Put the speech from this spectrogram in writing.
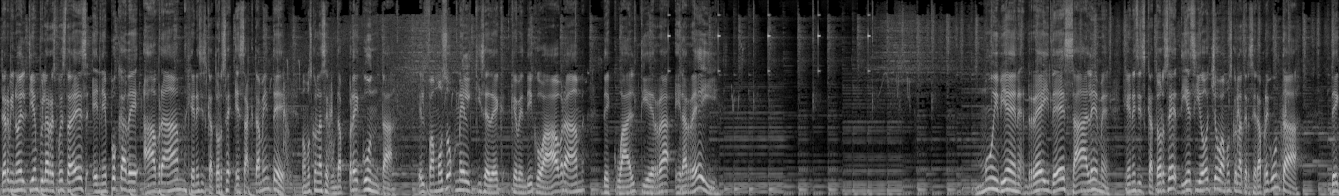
Terminó el tiempo y la respuesta es en época de Abraham, Génesis 14 exactamente. Vamos con la segunda pregunta. El famoso Melquisedec que bendijo a Abraham, ¿de cuál tierra era rey? Muy bien, rey de Salem. Génesis 14, 18. Vamos con la tercera pregunta. ¿De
